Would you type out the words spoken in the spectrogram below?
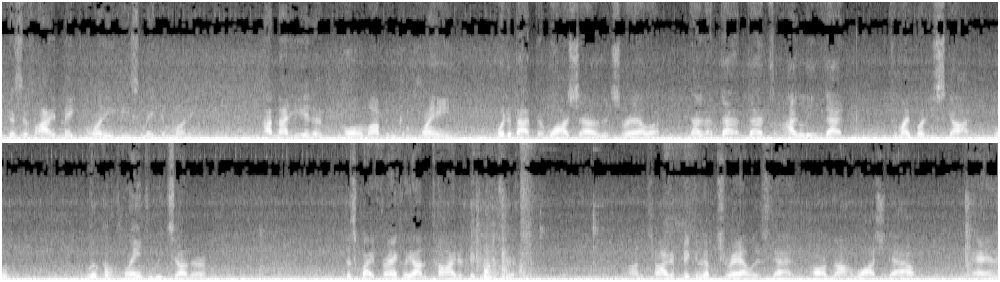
Because if I make money, he's making money. I'm not here to call him up and complain. What about the washout of the trailer? That, that, that's, I leave that to my buddy Scott. We'll, we'll complain to each other. Because quite frankly, I'm tired of picking up I'm tired of picking up trailers that are not washed out and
